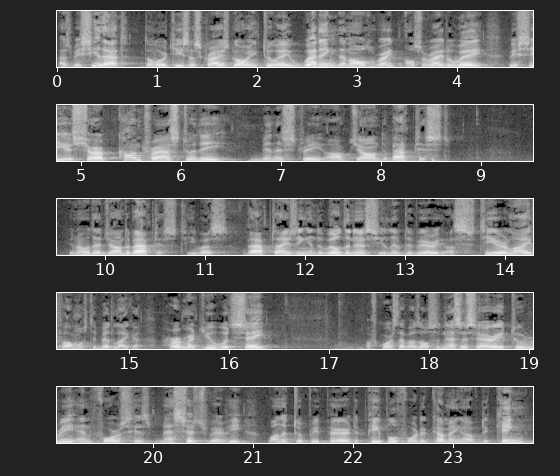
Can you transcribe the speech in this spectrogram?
as we see that, the Lord Jesus Christ going to a wedding, then also right, also right away we see a sharp contrast to the ministry of John the Baptist. You know that John the Baptist, he was baptizing in the wilderness. He lived a very austere life, almost a bit like a hermit, you would say. Of course, that was also necessary to reinforce his message, where he wanted to prepare the people for the coming of the king.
